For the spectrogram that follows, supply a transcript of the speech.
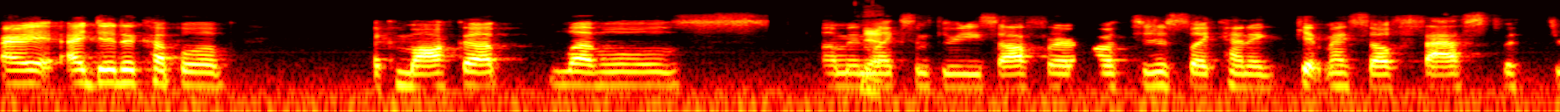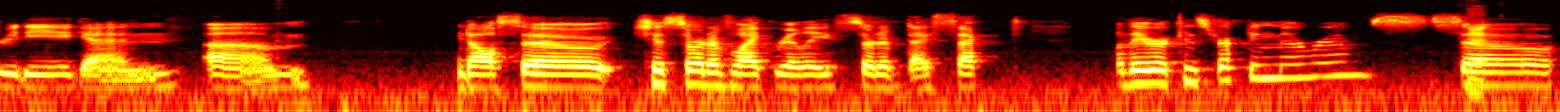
I I did a couple of like mock up levels um, in yeah. like some 3D software, both to just like kind of get myself fast with 3D again, um, and also just sort of like really sort of dissect how they were constructing their rooms. So.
